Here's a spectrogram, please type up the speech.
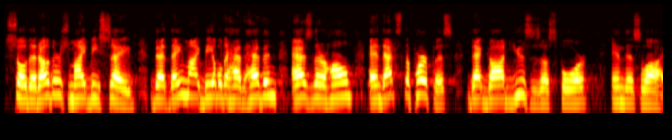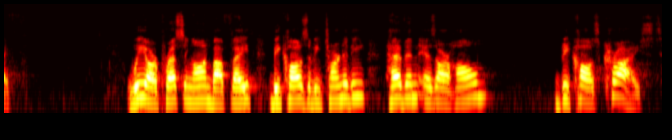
so that others might be saved, that they might be able to have heaven as their home. And that's the purpose that God uses us for in this life. We are pressing on by faith because of eternity. Heaven is our home because Christ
